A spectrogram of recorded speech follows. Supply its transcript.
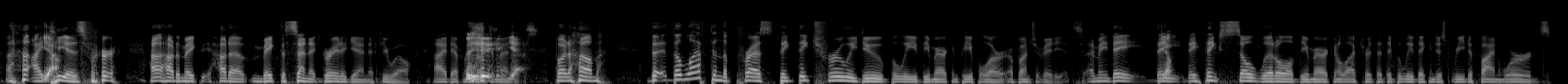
ideas yeah. for how, how to make how to make the Senate great again, if you will. I definitely recommend yes. It. But um, the the left and the press they, they truly do believe the American people are a bunch of idiots. I mean they they, yep. they think so little of the American electorate that they believe they can just redefine words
